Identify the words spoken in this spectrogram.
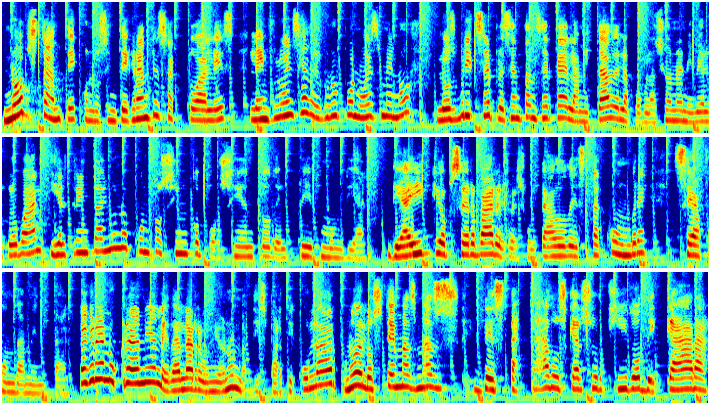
No obstante, con los integrantes actuales, la influencia del grupo no es menor. Los BRICS representan cerca de la mitad de la población a nivel global y el 31.5% del PIB mundial. De ahí que observar el resultado de esta cumbre sea fundamental. La guerra en Ucrania le da a la reunión un matiz particular. Uno de los temas más destacados que ha surgido de cara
